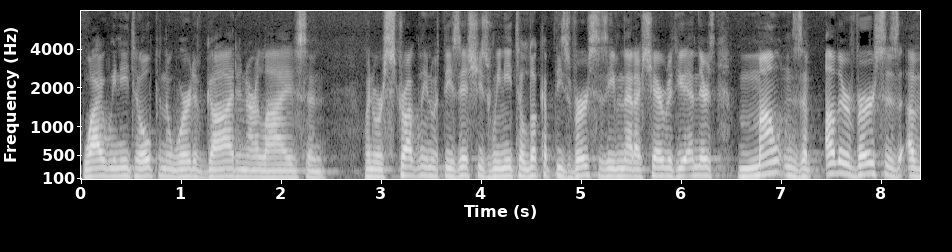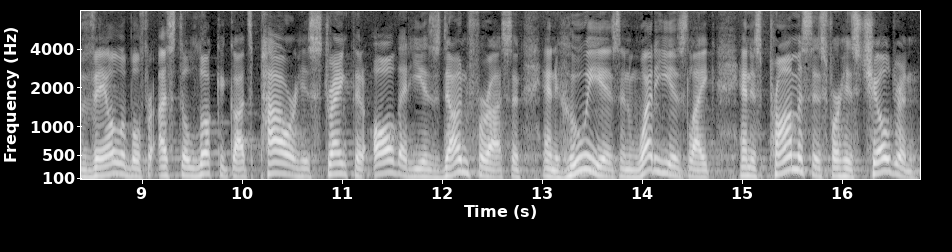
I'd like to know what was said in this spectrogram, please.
why we need to open the Word of God in our lives. And when we're struggling with these issues, we need to look up these verses, even that I shared with you. And there's mountains of other verses available for us to look at God's power, His strength, and all that He has done for us, and, and who He is, and what He is like, and His promises for His children.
